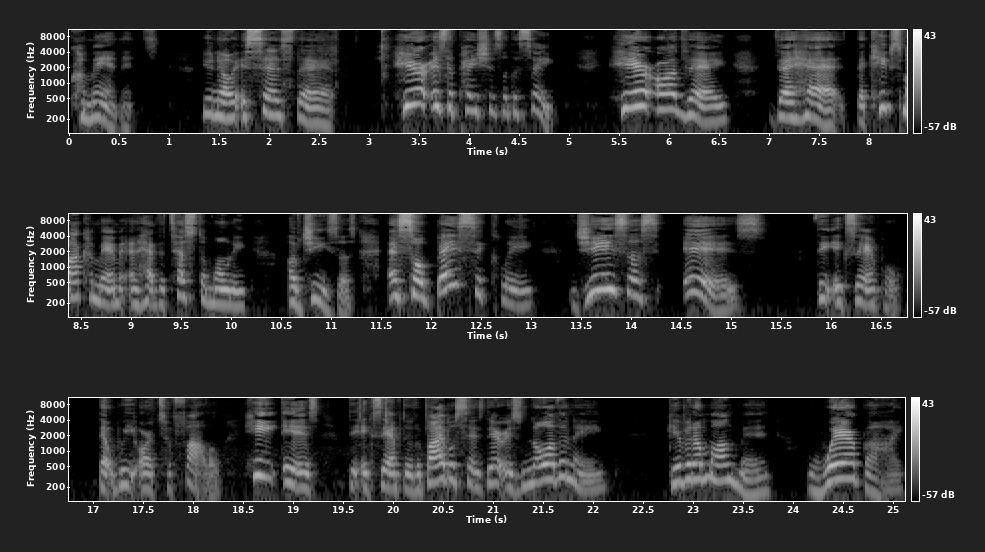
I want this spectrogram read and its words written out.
commandments. You know, it says that here is the patience of the saint. Here are they that had that keeps my commandment and have the testimony of Jesus. And so basically, Jesus is the example that we are to follow. He is the example. The Bible says there is no other name given among men whereby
